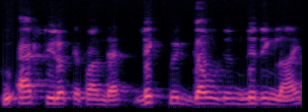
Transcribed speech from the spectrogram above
who actually looked upon that liquid golden living light,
